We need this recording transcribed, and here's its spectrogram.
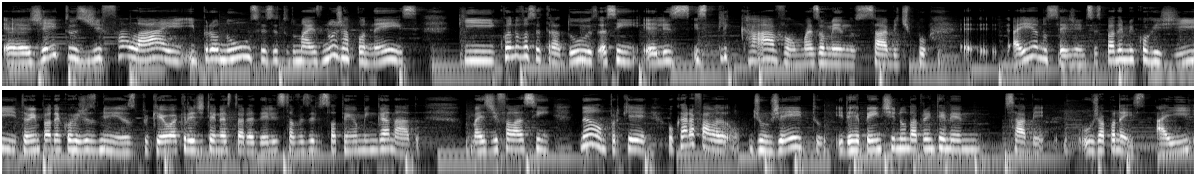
é, jeitos de falar e, e, pronúncias e tudo mais no japonês que quando você traduz, assim, eles explicavam mais ou menos, sabe? Tipo, é, aí eu não sei, gente, vocês podem me corrigir, também podem corrigir os meninos, porque eu acreditei na história deles, talvez eles só tenham me enganado. Mas de falar assim, não, porque o cara fala de um jeito e de repente não dá para entender, sabe, o japonês. Aí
